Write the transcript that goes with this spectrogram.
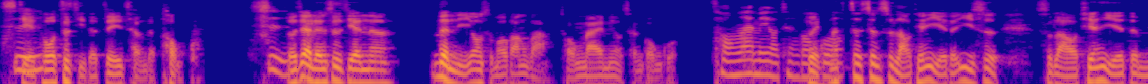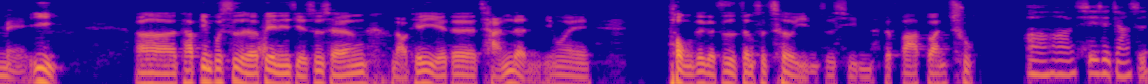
解脱自己的这一层的痛苦。是。而在人世间呢，任你用什么方法，从来没有成功过。从来没有成功过。对，那这正是老天爷的意思，是老天爷的美意。呃，它并不适合被你解释成老天爷的残忍，因为“痛”这个字正是恻隐之心的发端处。啊哈，谢谢讲师。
